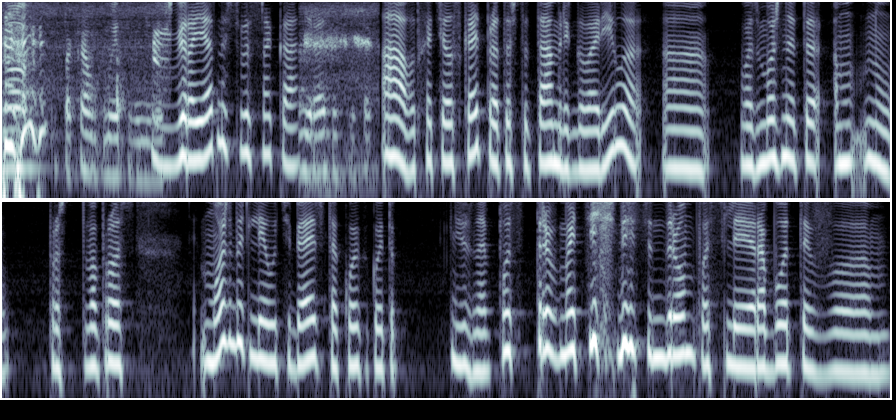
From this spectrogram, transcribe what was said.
Но пока мы этого не нашли. Вероятность высока. Вероятность высока. А, вот хотела сказать про то, что Тамри говорила. а, возможно, это, ну, просто вопрос, может быть ли у тебя это такой какой-то, не знаю, посттравматичный синдром после работы в, в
